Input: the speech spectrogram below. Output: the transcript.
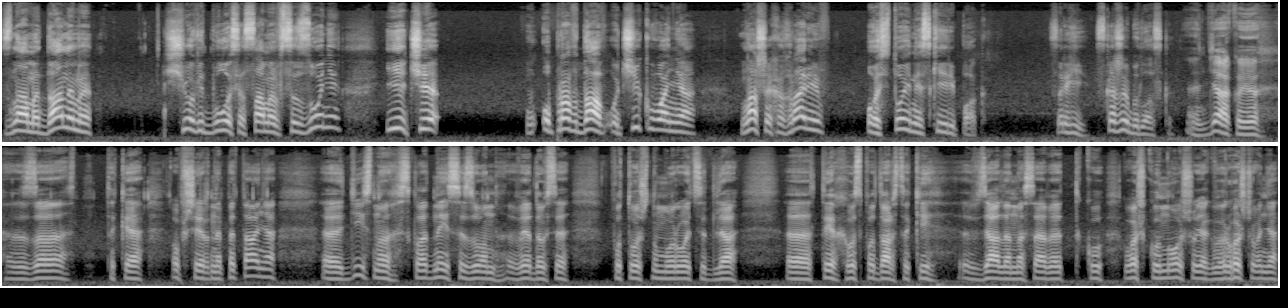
з нами даними, що відбулося саме в сезоні, і чи оправдав очікування наших аграріїв ось той низький ріпак. Сергій, скажи, будь ласка. Дякую за таке обширне питання. Е, Дійсно, складний сезон видався в поточному році для е, тих господарств, які взяли на себе таку важку ношу, як вирощування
